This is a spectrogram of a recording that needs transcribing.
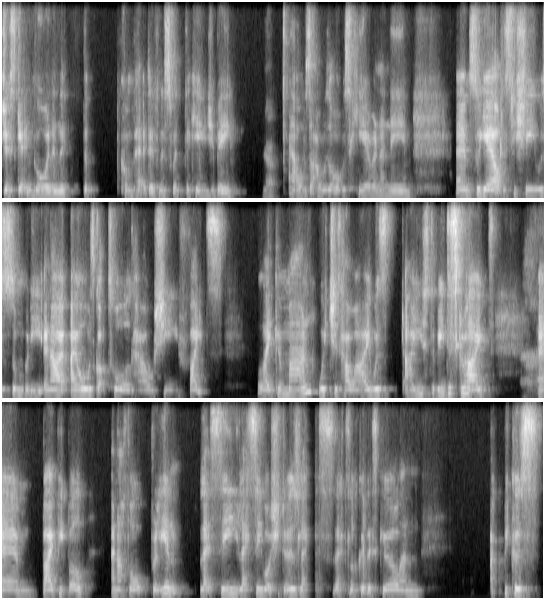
just getting going in the, the competitiveness with the KUGB yeah I was I was always hearing a name um, so yeah, obviously she was somebody, and I, I always got told how she fights like a man, which is how I was I used to be described um, by people. And I thought, brilliant. Let's see, let's see what she does. Let's let's look at this girl and because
